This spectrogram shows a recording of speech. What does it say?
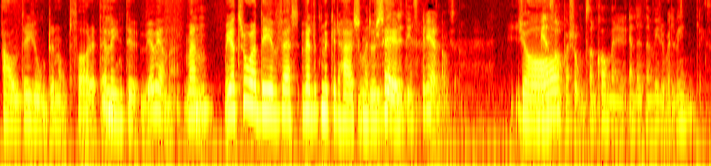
aldrig gjorde något förut. Eller inte, jag vet inte. Men jag tror att det är vä- väldigt mycket det här som Men du det är säger. väldigt inspirerande också. Med en Ja. sån person som kommer i en liten virvelvind. Liksom.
